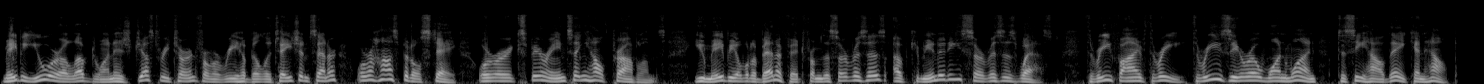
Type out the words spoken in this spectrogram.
Maybe you or a loved one has just returned from a rehabilitation center or a hospital stay or are experiencing health problems. You may be able to benefit from the services of Community Services West. 353 3011 to see how they can help.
